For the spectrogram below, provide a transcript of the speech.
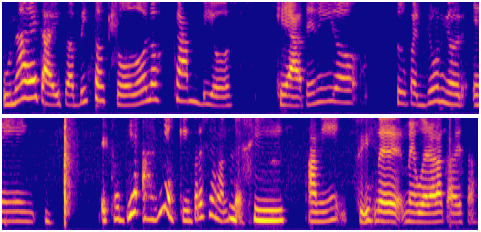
una década y tú has visto todos los cambios que ha tenido Super Junior en estos 10 años, qué impresionante. Sí, A mí Sí. me, me vuela la cabeza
